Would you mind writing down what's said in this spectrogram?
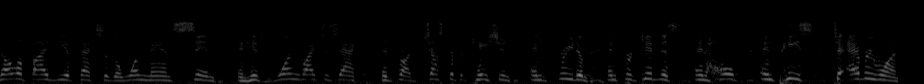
nullified the effects of the one man's sin, and his one righteous act has brought justification and freedom and forgiveness and hope and peace to everyone.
